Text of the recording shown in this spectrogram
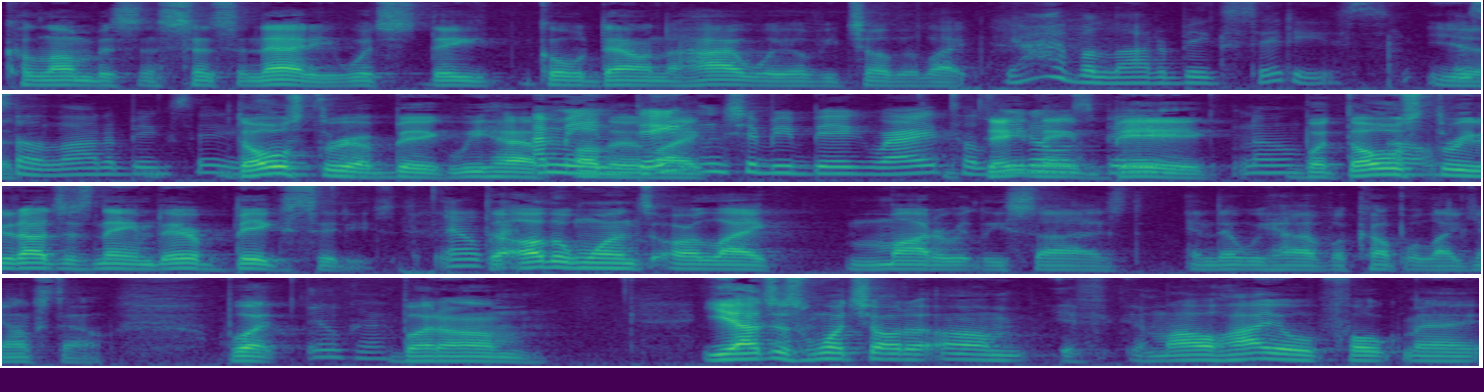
Columbus, and Cincinnati, which they go down the highway of each other. Like Y'all have a lot of big cities. Yeah. It's a lot of big cities. those three are big. We have I mean, other Dayton like should be big, right? Dayton Toledo's ain't big, No, but those Oh. three that I just named, they're big cities. Okay. The other ones are like moderately sized, and then we have a couple like Youngstown. But Okay. but um, yeah, I just want y'all to um, if, my Ohio folk, man,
